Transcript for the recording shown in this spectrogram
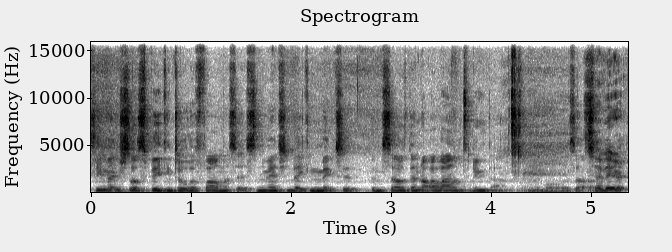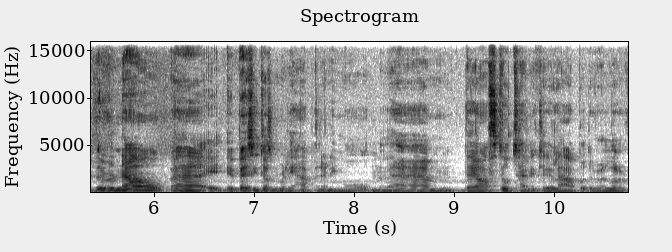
So you mentioned sort of speaking to all the pharmacists, and you mentioned they can mix it themselves. They're not allowed to do that anymore. Is that So there, there are now. Uh, it, it basically doesn't really happen anymore. Mm. Um, they are still technically allowed, but there are a lot of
